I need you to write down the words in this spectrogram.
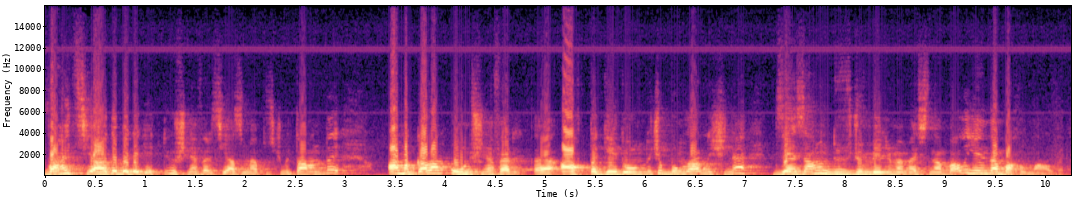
Vahid siyahıda belə getdi. 3 nəfər siyasi məhbus kimi tanındı. Amma qalan 13 nəfər ə, altda qeyd olundu ki, bunların işinə cəzanın düzgün verilməməsindən bağlı yenidən baxılmalıdır.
